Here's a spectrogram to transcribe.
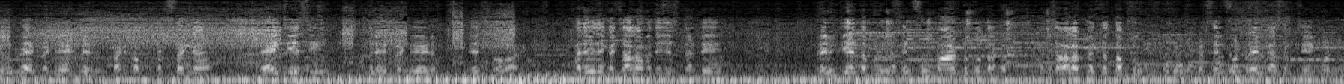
ఎవరు కూడా హెల్మెట్ వేయట్లేదు. కానీ ఖచ్చితంగా దయచేసి అందరూ హెల్మెట్ వేయడం నేర్చుకోవాలి. అదేవిధంగా చాలా మంది ఏం చేస్తుందంటే డ్రైవింగ్ చేసేటప్పుడు సెల్ ఫోన్ మాట్లాడుతూ పోతుంటారు. అది చాలా పెద్ద తప్పు. ఇక్కడ సెల్ ఫోన్ డ్రైవింగ్ అసలు చేయకూడదు.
